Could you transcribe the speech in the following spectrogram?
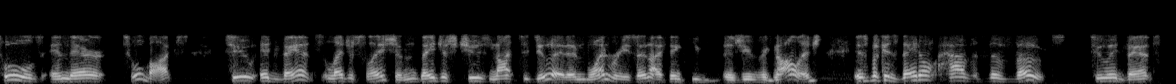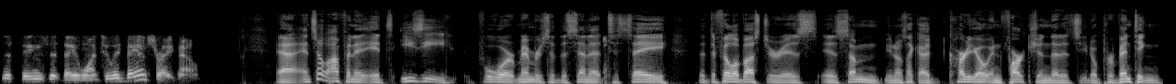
tools in their toolbox to advance legislation. They just choose not to do it. And one reason, I think, you, as you've acknowledged, is because they don't have the votes to advance the things that they want to advance right now. Uh, and so often it's easy for members of the Senate to say that the filibuster is is some you know it's like a cardio infarction that it's you know preventing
